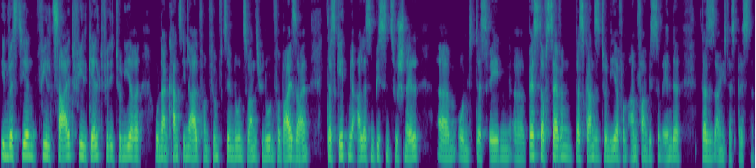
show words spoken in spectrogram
investieren viel Zeit, viel Geld für die Turniere und dann kann es innerhalb von 15 Minuten, 20 Minuten vorbei sein. Das geht mir alles ein bisschen zu schnell. Ähm, und deswegen äh, Best of Seven, das ganze Turnier vom Anfang bis zum Ende, das ist eigentlich das Beste.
